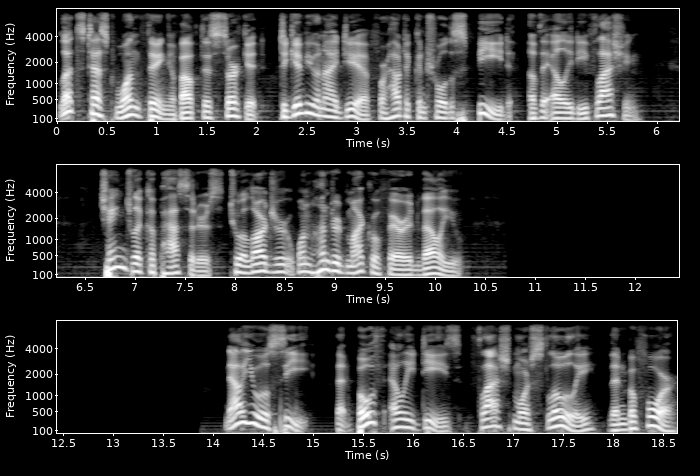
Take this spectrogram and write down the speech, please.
Let's test one thing about this circuit to give you an idea for how to control the speed of the LED flashing. Change the capacitors to a larger 100 microfarad value. Now you will see that both LEDs flash more slowly than before.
